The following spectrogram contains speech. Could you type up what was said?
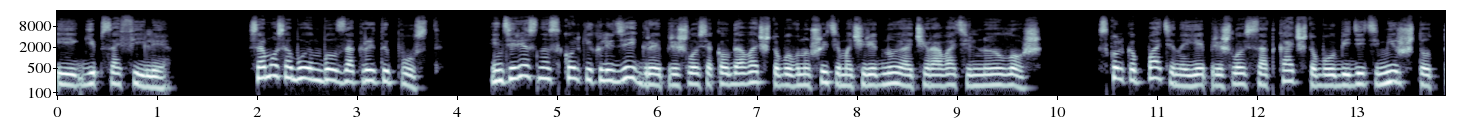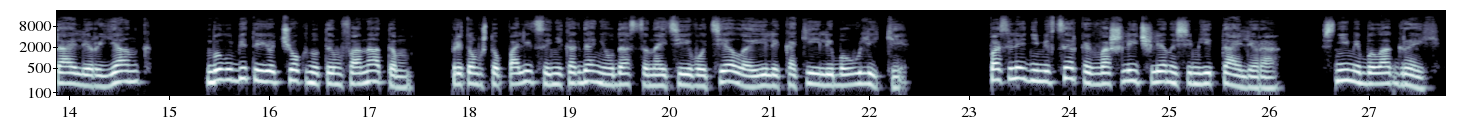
и гипсофиле. Само собой, он был закрыт и пуст. Интересно, скольких людей Грей пришлось околдовать, чтобы внушить им очередную очаровательную ложь. Сколько патины ей пришлось соткать, чтобы убедить мир, что Тайлер Янг был убит ее чокнутым фанатом, при том, что полиции никогда не удастся найти его тело или какие-либо улики. Последними в церковь вошли члены семьи Тайлера. С ними была Грей.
